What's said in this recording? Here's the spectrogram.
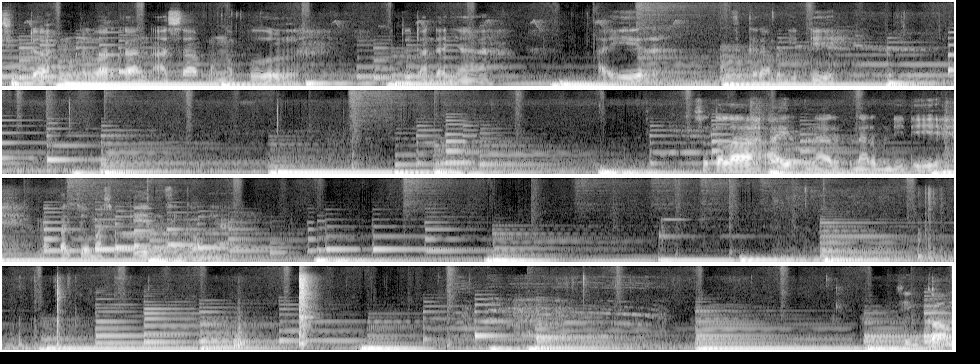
sudah mengeluarkan asap mengepul. Itu tandanya air segera mendidih. Setelah air benar-benar mendidih Mat Parjo masukin singkongnya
